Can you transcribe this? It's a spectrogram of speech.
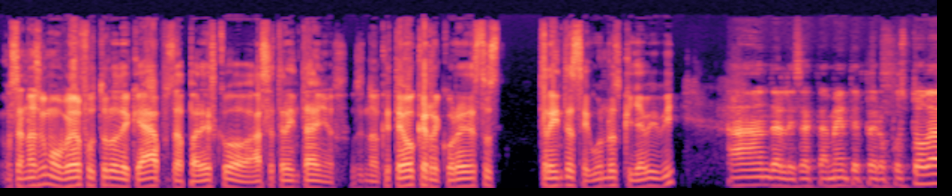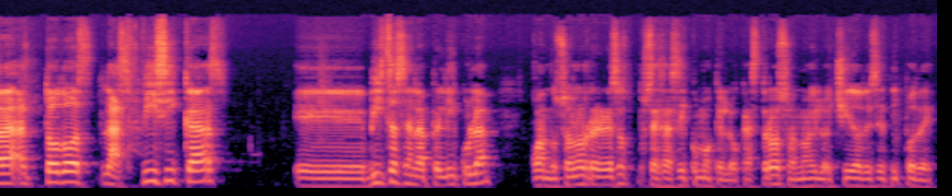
O sea, no es como ver el futuro de que, ah, pues aparezco hace 30 años, sino que tengo que recorrer estos 30 segundos que ya viví. Ándale, exactamente, pero pues toda, todas las físicas eh, vistas en la película, cuando son los regresos, pues es así como que lo castroso, ¿no? Y lo chido de ese tipo de,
